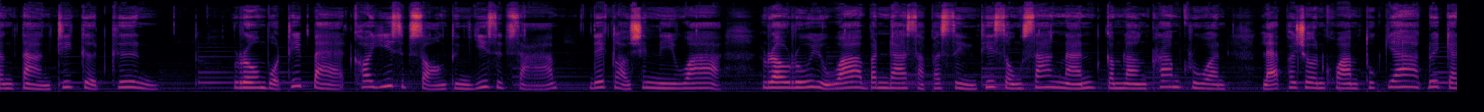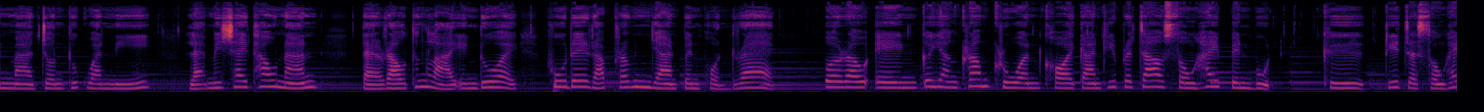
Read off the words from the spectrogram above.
ต่างๆที่เกิดขึ้น โรมบทที่ 8 ข้อ 22 ถึง 23 ได้กล่าวเช่นนี้ว่า เรารู้อยู่ว่าบรรดาสรรพสิ่งที่ทรงสร้างนั้นกำลังคร่ำครวญและเผชิญความทุกข์ยากด้วยกันมาจนทุกวันนี้ และไม่ใช่เท่านั้น แต่เราทั้งหลายเองด้วย ผู้ได้รับพระวิญญาณเป็นผลแรก ตัวเราเองก็ยังคร่ำครวญคอยการที่พระเจ้าทรงให้เป็นบุตร คือที่จะทรงให้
